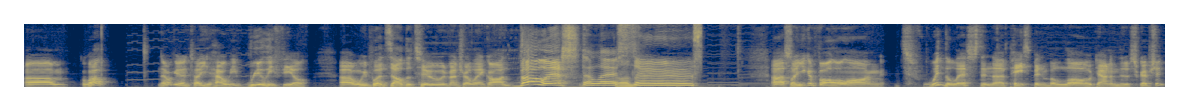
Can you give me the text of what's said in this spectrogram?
Um, well, now we're going to tell you how we really feel uh, when we put Zelda 2 Adventure Link on the list. The list. The list. Uh, so you can follow along t- with the list in the paste bin below, down in the description.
